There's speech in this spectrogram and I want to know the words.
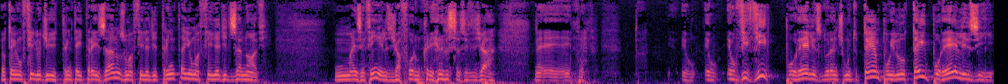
Eu tenho um filho de 33 anos, uma filha de 30 e uma filha de 19. Mas, enfim, eles já foram crianças, eles já. É, é, eu, eu, eu vivi por eles durante muito tempo e lutei por eles e,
